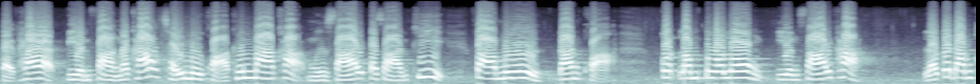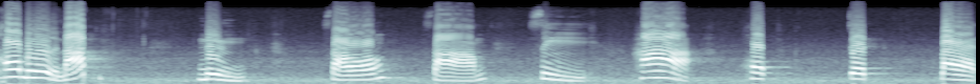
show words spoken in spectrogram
แต่แพทย์เปลี่ยนฝั่งนะคะ ใช้มือขวาขึ้นมาค่ะ มือซ้ายประสานที่ฝ่ามือด้านขวา กดลำตัวลงเอียงซ้ายค่ะ แล้วก็ดันข้อมือนับ 1 2 3 4 5 6 7 8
